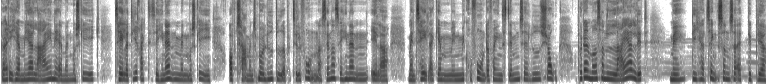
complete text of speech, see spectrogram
gør det her mere lejende, at man måske ikke taler direkte til hinanden, men måske optager man små lydbider på telefonen og sender til hinanden, eller man taler gennem en mikrofon, der får en stemme til at lyde sjov. Og på den måde sådan leger lidt med de her ting, sådan så at det bliver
